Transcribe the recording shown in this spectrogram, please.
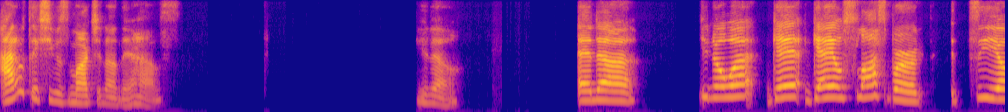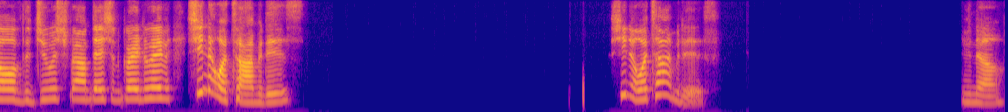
I don't think she was marching on their house. You know. And uh you know what? Gail, Gail Schlossberg CEO of the Jewish Foundation of Great New Haven, she know what time it is. She know what time it is. You know.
